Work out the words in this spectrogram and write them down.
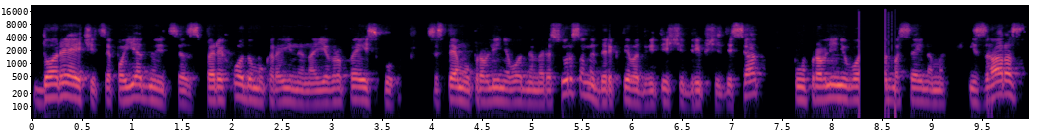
До речі, це поєднується з переходом України на європейську систему управління водними ресурсами, директива 2000-60 по управлінню водними басейнами. І зараз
